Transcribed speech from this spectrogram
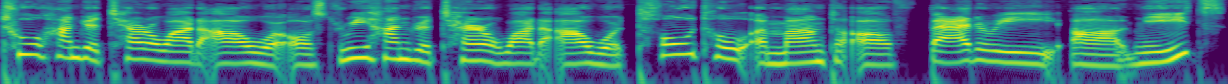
200 terawatt hour or 300 terawatt hour total amount of battery uh, needs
